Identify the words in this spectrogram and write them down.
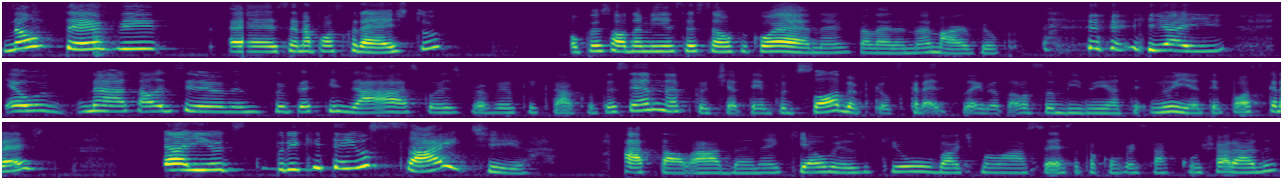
não teve é, cena pós-crédito. O pessoal da minha sessão ficou, é, né, galera, não é Marvel. e aí, eu, na sala de cinema mesmo, fui pesquisar as coisas para ver o que, que tava acontecendo, né? Porque eu tinha tempo de sobra, porque os créditos ainda estavam subindo e não ia ter pós-crédito. E aí eu descobri que tem o site Ratalada, né? Que é o mesmo que o Batman lá acessa para conversar com o Charada.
